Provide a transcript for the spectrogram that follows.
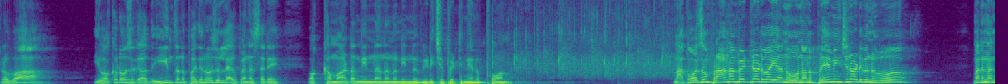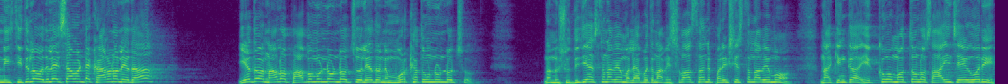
ప్రభా ఈ ఒక్క రోజు కాదు ఈయంతో పది రోజులు లేకపోయినా సరే ఒక్క మాట నిన్నను నిన్ను విడిచిపెట్టి నేను పోను. నా కోసం ప్రాణం పెట్టినాడు అయ్యా నువ్వు నన్ను ప్రేమించినోడివి నువ్వు. మరి నన్ను ఈ స్థితిలో వదిలేసావంటే కారణం లేదా? ఏదో నాలో పాపం ఉండి ఉండొచ్చు లేదో నేను మూర్ఖత ఉండి ఉండొచ్చు. నన్ను శుద్ధి చేస్తున్నావేమో లేకపోతే నా విశ్వాసాన్ని పరీక్షిస్తున్నావేమో. నాకు ఇంకా ఎక్కువ మొత్తంలో సాయం చేయగోరి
